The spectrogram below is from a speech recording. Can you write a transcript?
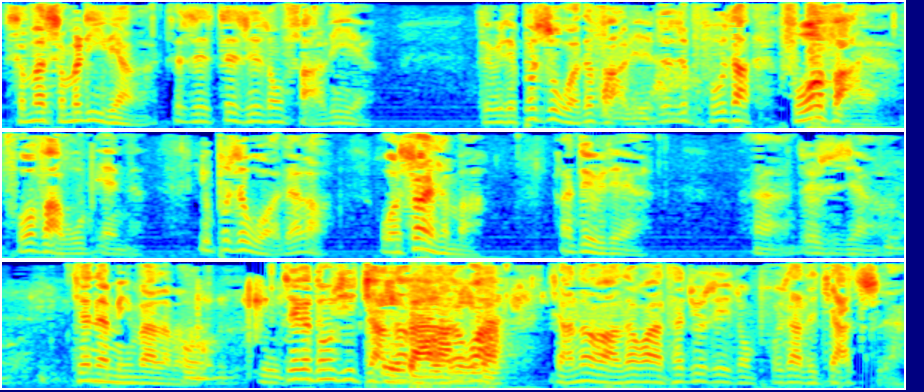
什么什么力量啊？这是这是一种法力啊，对不对？不是我的法力，这是菩萨佛法呀，佛法无边的，又不是我的了，我算什么啊？对不对啊？啊，就是这样。现在明白了吗？嗯嗯这个东西讲的好的话讲的好的话，它就是一种菩萨的加持啊，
